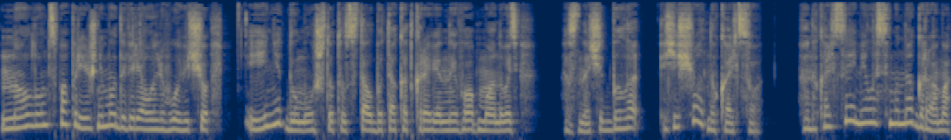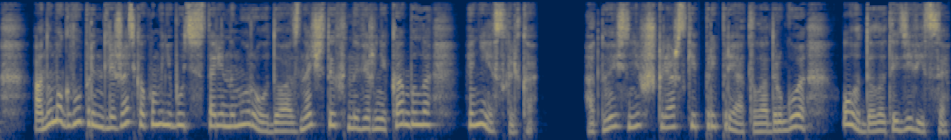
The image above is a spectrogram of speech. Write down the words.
Но Лунц по-прежнему доверял Львовичу и не думал, что тот стал бы так откровенно его обманывать. Значит, было еще одно кольцо. На кольце имелась монограмма. Оно могло принадлежать какому-нибудь старинному роду, а значит, их наверняка было несколько. Одно из них Шклярский припрятал, а другое отдал этой девице.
